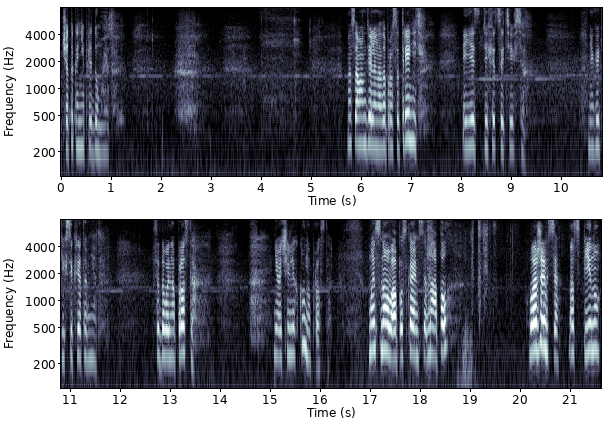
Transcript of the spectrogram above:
Что только не придумают. На самом деле надо просто тренить и есть в дефиците, и все. Никаких секретов нет. Все довольно просто. Не очень легко, но просто. Мы снова опускаемся на пол. Ложимся на спину,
